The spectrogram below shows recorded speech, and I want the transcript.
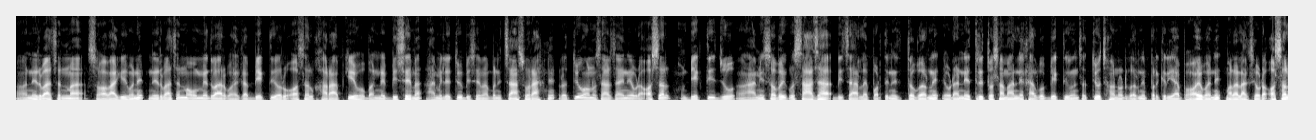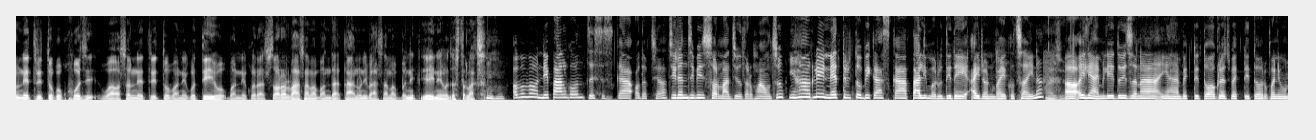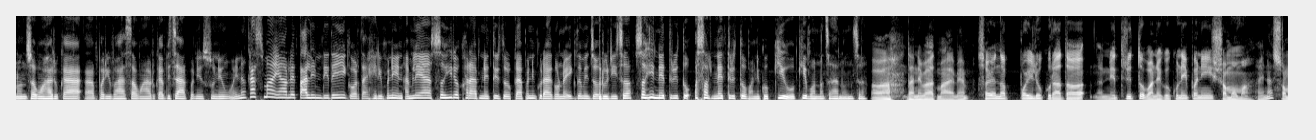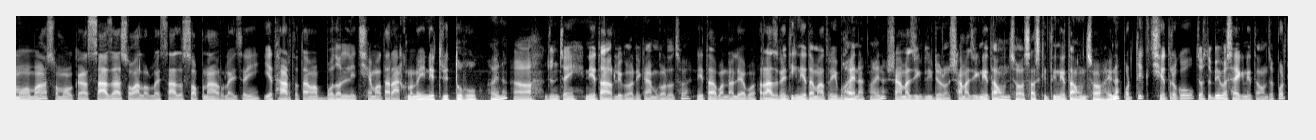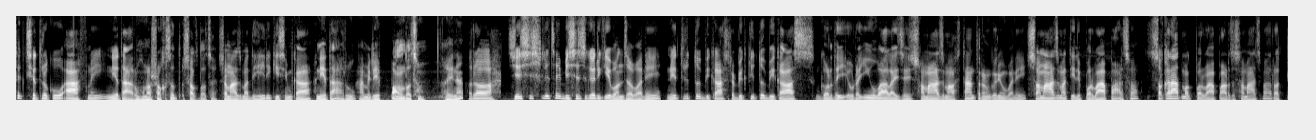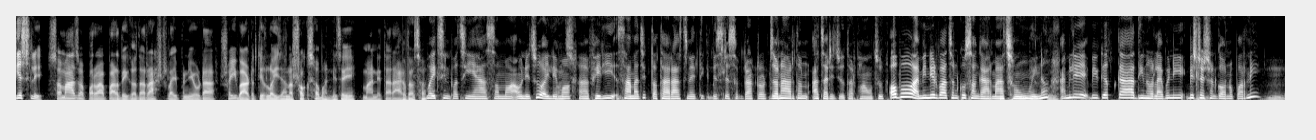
अ, निर्वाचनमा सहभागी हुने निर्वाचनमा उम्मेद्वार भएका व्यक्तिहरू असल खराब के हो भन्ने विषयमा हामीले त्यो विषयमा पनि चासो राख्ने र त्यो अनुसार चाहिने एउटा असल व्यक्ति जो हामी सबैको साझा विचारलाई प्रतिनिधित्व गर्ने एउटा नेतृत्व सम्हाल्ने खालको व्यक्ति हुन्छ त्यो छनौट गर्ने प्रक्रिया भयो भने मलाई लाग्छ एउटा असल नेतृत्वको खोजी वा असल नेतृत्व भनेको त्यही हो भन्ने कुरा सरल भाषामा भन्दा कानुनी भाषामा पनि यही नै हो जस्तो लाग्छ। अब म नेपालगञ्ज जेसिसका अध्यक्ष चिरञ्जीवी शर्माज्यूतर्फ आउँछु। यहाँहरूले नेतृत्व विकासका तालिमहरू दिँदै आइरहनु भएको छ होइन? अहिले हामीले दुईजना यहाँ व्यक्तित्व अग्रज व्यक्तित्वहरू पनि हुनुहुन्छ। उहाँहरूका परिभाषा उहाँहरूका विचार पनि सुन्यौँ होइन? खासमा यहाँहरूले तालिम दिँदै गर्दाखेरि पनि हामीले यहाँ सही र खराब नेतृत्वका पनि कुरा गर्न एकदमै जरुरी छ। सही नेतृत्व असल नेतृत्व भनेको के हो? के भन्न चाहनुहुन्छ? धन्यवाद माया म्याम। सबैभन्दा पहिलो कुरा त नेतृत्व भनेको कुनै पनि समूहमा होइन? समूहमा समूहका साझा सवालहरूलाई साझा सपनाहरूलाई चाहिँ यथार्थतामा बदल्ने क्षमता राख्नु नै नेतृत्व हो होइन? जुन चाहिँ नेताहरूले गर्ने काम गर्दछ नेता भन्नाले अब राजनैतिक नेता मात्रै भएन होइन? सामाजिक लिडर सामाजिक नेता हुन्छ सांस्कृतिक नेता हुन्छ होइन? प्रत्येक क्षेत्रको जस्तो व्यावसायिक नेता हुन्छ प्रत्येक क्षेत्रको आफ्नै नेताहरू हुन सक्छ सक्दछ। समाजमा धेरै किसिमका नेताहरू हामीले पाउँदछौँ। होइन? र जेसिसले चाहिँ विशेष गरी के भन्छ भने नेतृत्व विकास र व्यक्तित्व विकास गर्दै एउटा युवालाई चाहिँ समाजमा हस्तान्तरण गऱ्यौँ भने समाजमा त्यसले प्रभाव पार्छ सकारात्मक प्रभाव पार्छ समाजमा र त्यसले समाजमा प्रभाव पार्दै गर्दा राष्ट्रलाई पनि एउटा सही बाटोतिर लैजान सक्छ भन्ने चाहिँ मान्यता राख्दछ। म एकछिनपछि यहाँसम्म आउनेछु। अहिले म फेरि सामाजिक तथा राजनैतिक विश्लेषक डाक्टर जनार्दन आचार्यज्यूतर्फ आउँछु। अब हामी निर्वाचनको सङ्घारमा छौँ होइन? हामीले विगतका दिनहरूलाई पनि विश्लेषण गर्नुपर्ने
